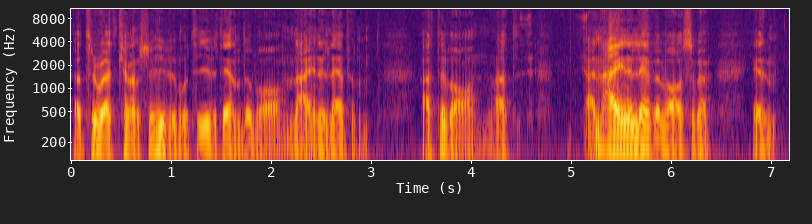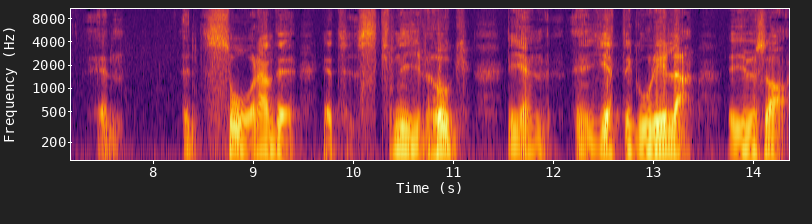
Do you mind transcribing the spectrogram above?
Jag tror att kanske huvudmotivet ändå var 9-11. Att det var att ja, 9-11 var som en, en, en, sårande, ett knivhugg i en en jättegorilla i USA.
